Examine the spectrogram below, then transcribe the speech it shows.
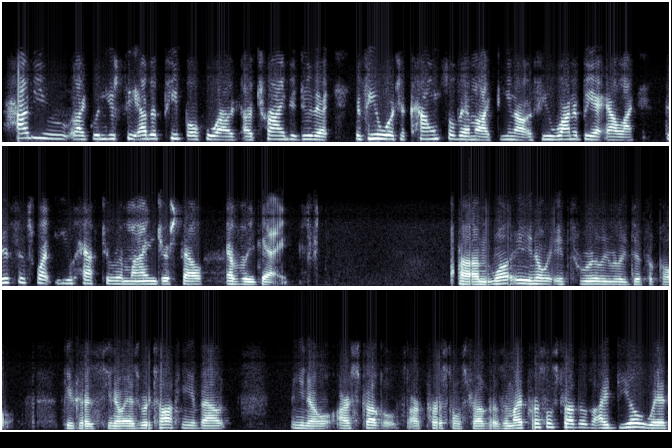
how do you like when you see other people who are are trying to do that? If you were to counsel them, like you know, if you want to be an ally, this is what you have to remind yourself every day. Um, well, you know, it's really really difficult because you know, as we're talking about, you know, our struggles, our personal struggles, and my personal struggles, I deal with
